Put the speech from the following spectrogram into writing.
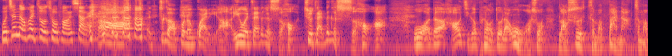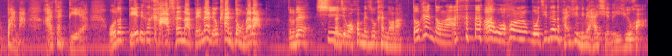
我真的会做错方向哎。哦，这个不能怪你啊，因为在那个时候，就在那个时候啊，我的好几个朋友都来问我说：“老师怎么办呢？”怎么办呢、啊？还在跌、啊，我都跌了个卡撑了、啊，等那你就看懂了啦，对不对？是。那结果后面是不是看懂了？都看懂了。啊，我后我今天的盘讯里面还写了一句话：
